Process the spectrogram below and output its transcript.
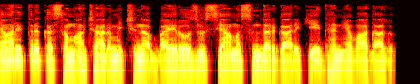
చారిత్రక సమాచారమిచ్చిన బైరోజు శ్యామసుందర్ గారికి ధన్యవాదాలు.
